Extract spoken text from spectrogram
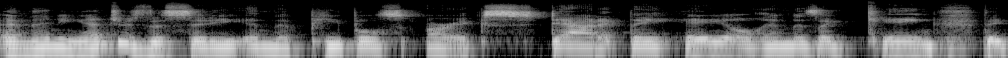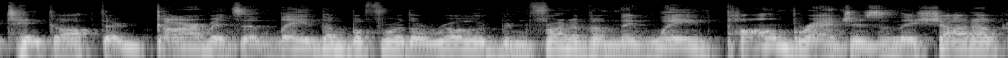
And then he enters the city, and the peoples are ecstatic. They hail him as a king. They take off their garments and lay them before the road in front of him. They wave palm branches and they shout out,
